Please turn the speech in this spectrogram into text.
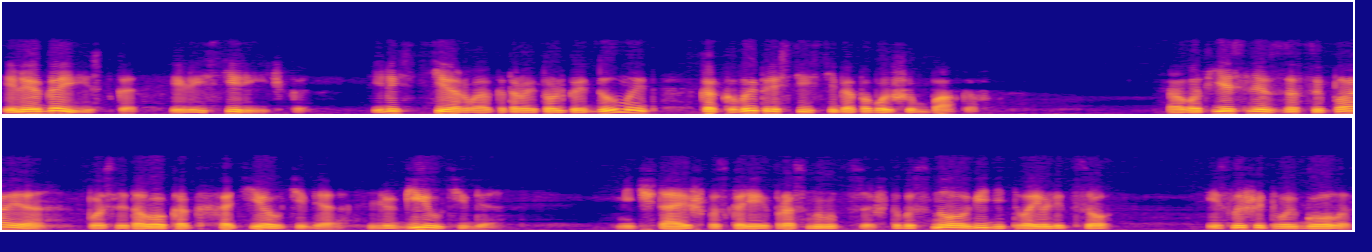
Или эгоистка, или истеричка. Или стерва, которая только и думает, как вытрясти из тебя побольше баков. А вот если, засыпая, после того, как хотел тебя, любил тебя, мечтаешь поскорее проснуться, чтобы снова видеть твое лицо и слышать твой голос,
